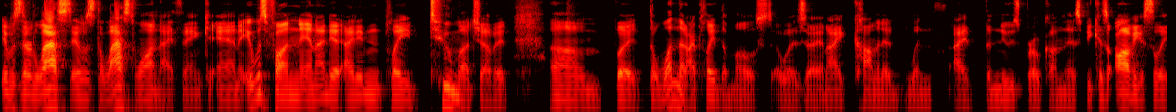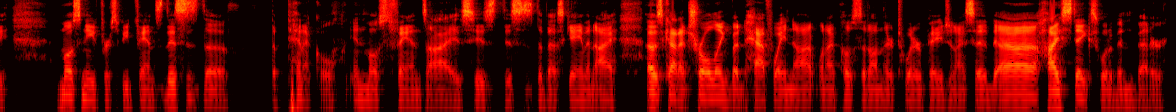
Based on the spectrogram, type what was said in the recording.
it was their last it was the last one i think and it was fun and i did i didn't play too much of it um, but the one that i played the most was uh, and i commented when i the news broke on this because obviously most need for speed fans this is the the pinnacle in most fans eyes is this is the best game and i i was kind of trolling but halfway not when i posted on their twitter page and i said uh, high stakes would have been better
